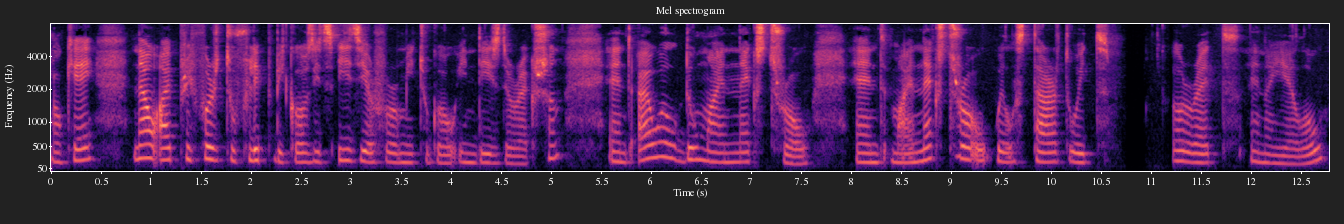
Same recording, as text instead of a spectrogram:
okay? Now I prefer to flip because it's easier for me to go in this direction. And I will do my next row. And my next row will start with a red and a yellow.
